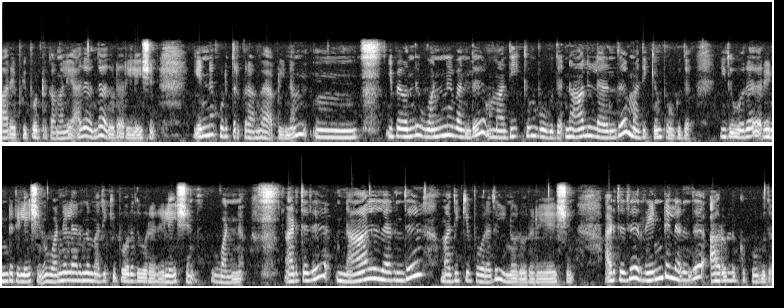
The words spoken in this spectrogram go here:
ஆறு எப்படி போட்டிருக்காங்க இல்லையா அது வந்து அதோட ரிலேஷன் என்ன கொடுத்துருக்குறாங்க அப்படின்னா இப்போ வந்து ஒன்று வந்து மதிக்கும் போகுது. நாலுலேருந்து மதிக்கும் போகுது. இது ஒரு ரெண்டு ரிலேஷன் ஒன்றுலேருந்து மதிக்கு போகிறது ஒரு ரிலேஷன் ஒன்று அடுத்தது நாலுலேருந்து மதிக்கு போகிறது இன்னொரு ஒரு ரிலேஷன் அடுத்தது ரெண்டுலேருந்து அருளுக்கு போகுது.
